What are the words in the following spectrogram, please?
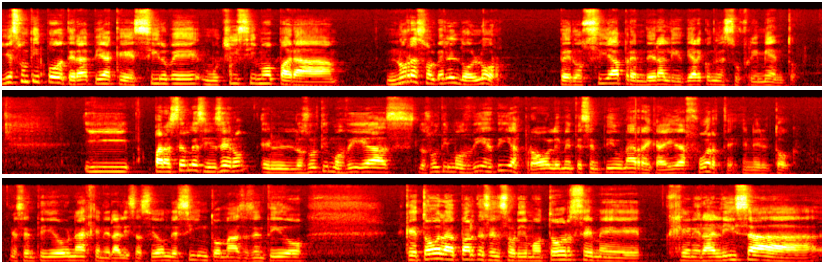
Y es un tipo de terapia que sirve muchísimo para no resolver el dolor, pero sí aprender a lidiar con el sufrimiento. Y para serle sincero, en los últimos días, los últimos 10 días probablemente he sentido una recaída fuerte en el TOC. He sentido una generalización de síntomas, he sentido que toda la parte sensorimotor se me generaliza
